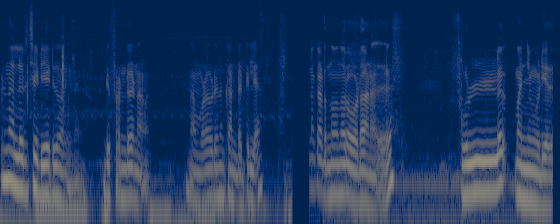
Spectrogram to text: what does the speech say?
നല്ലൊരു ചെടിയായിട്ട് തോന്നിയത് ഡിഫറെന്റ് ആണ് നമ്മുടെ അവിടെ ഒന്നും കണ്ടിട്ടില്ല. പിന്നെ കടന്നു പോകുന്ന റോഡാണ് അത്. ഫുള്ള് മഞ്ഞ് മൂടിയത്.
